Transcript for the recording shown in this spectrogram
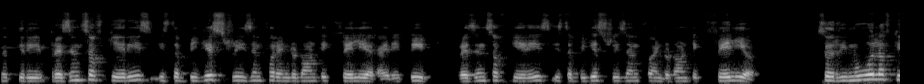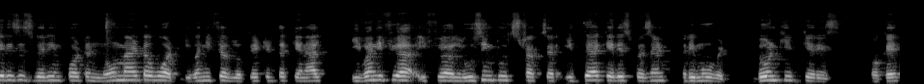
The presence of caries is the biggest reason for endodontic failure. I repeat presence of caries is the biggest reason for endodontic failure. So removal of caries is very important. No matter what even if you have located the canal even if you are if you are losing tooth structure if there are caries present remove it. Don't keep caries okay?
